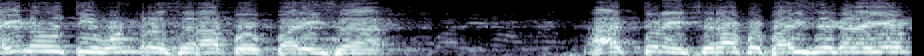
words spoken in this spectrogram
ஐநூத்தி ஒன்று சிறப்பு பரிசு. அத்துணை சிறப்பு பரிசுகளையும்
